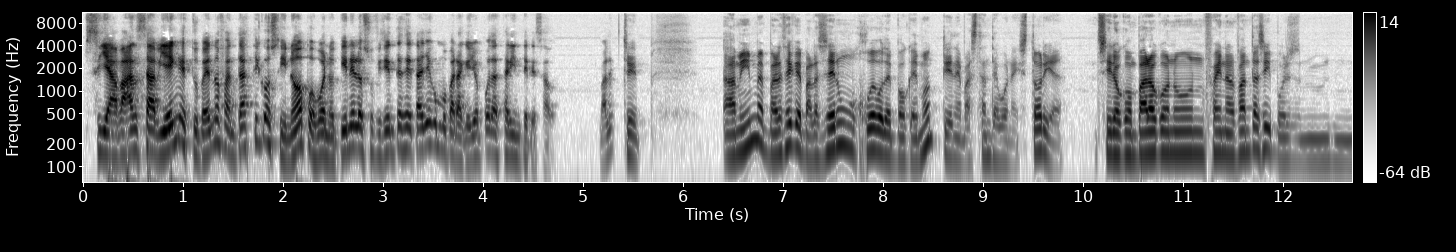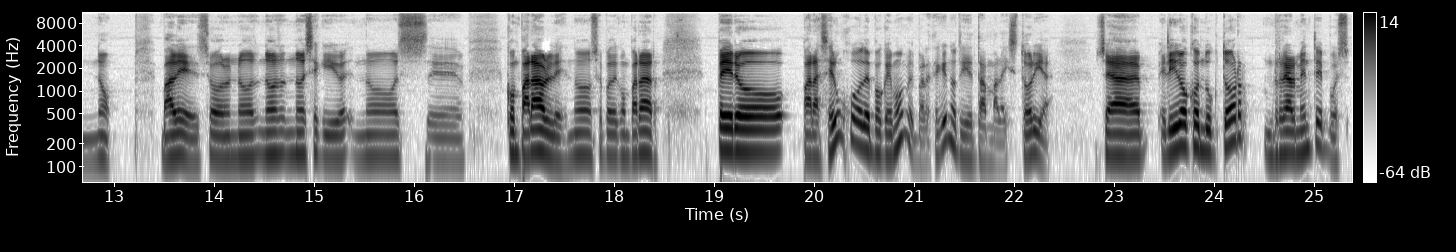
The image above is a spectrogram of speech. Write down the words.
Si avanza bien, estupendo, fantástico. Si no, pues bueno, tiene los suficientes detalles como para que yo pueda estar interesado. ¿Vale? Sí a mí me parece que para ser un juego de Pokémon tiene bastante buena historia. Si lo comparo con un Final Fantasy, pues mm, no. Vale, eso no, es eh, comparable, no se puede comparar. Pero para ser un juego de Pokémon me parece que no tiene tan mala historia. O sea, el hilo conductor realmente pues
